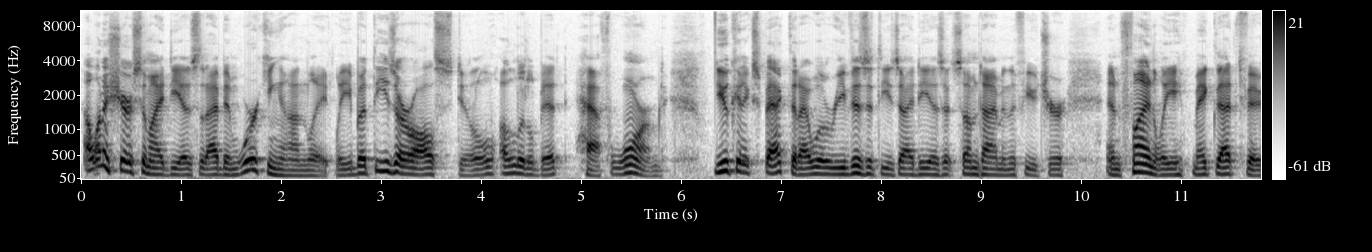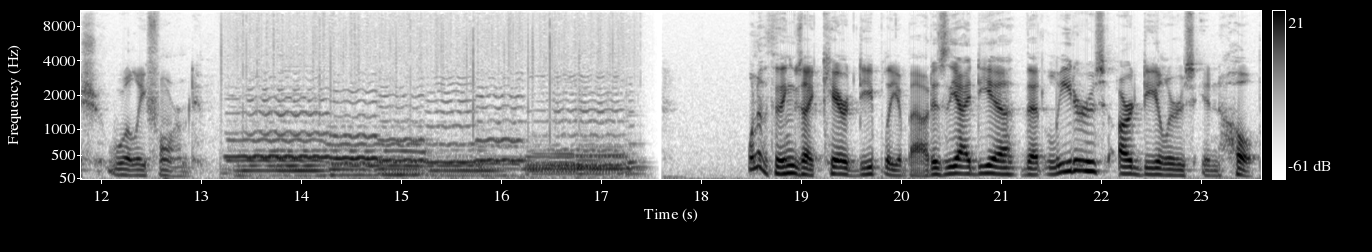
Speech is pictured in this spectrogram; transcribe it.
I want to share some ideas that I've been working on lately, but these are all still a little bit half warmed. You can expect that I will revisit these ideas at some time in the future and finally make that fish woolly formed. One of the things I care deeply about is the idea that leaders are dealers in hope.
